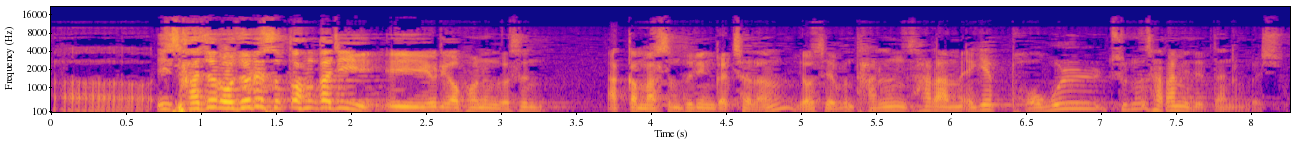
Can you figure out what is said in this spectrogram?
아, 이 4절, 5절에서 또 한 가지 우리가 보는 것은 아까 말씀드린 것처럼 요셉은 다른 사람에게 복을 주는 사람이 됐다는 것이죠.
